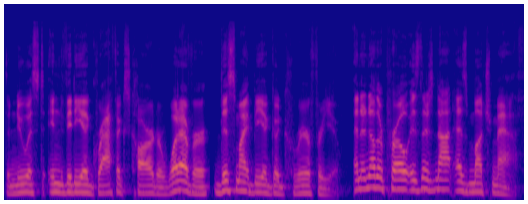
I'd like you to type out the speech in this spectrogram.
the newest NVIDIA graphics card or whatever, this might be a good career for you. And another pro is there's not as much math.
